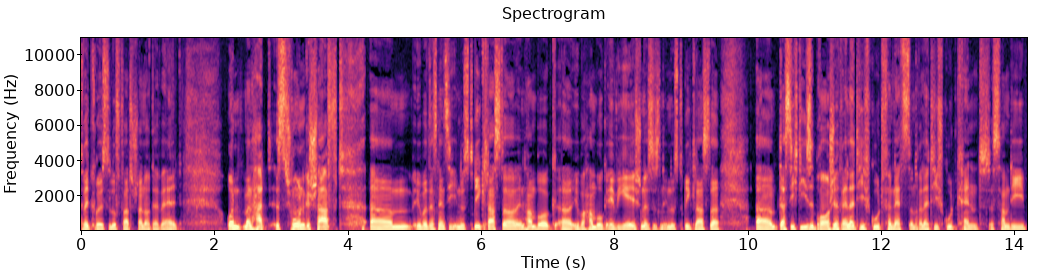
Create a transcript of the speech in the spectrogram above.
drittgrößte Luftfahrtstandort der Welt. Und man hat es schon geschafft, ähm, über das nennt sich Industriecluster in Hamburg, äh, über Hamburg Aviation, das ist ein Industriecluster, äh, dass sich diese Branche relativ gut vernetzt und relativ gut kennt. Das haben die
